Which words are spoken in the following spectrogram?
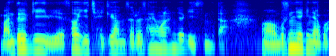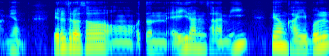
만들기 위해서 이 재규 함수를 사용을 한 적이 있습니다. 어, 무슨 얘기냐고 하면 예를 들어서 어, 어떤 A라는 사람이 회원 가입을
